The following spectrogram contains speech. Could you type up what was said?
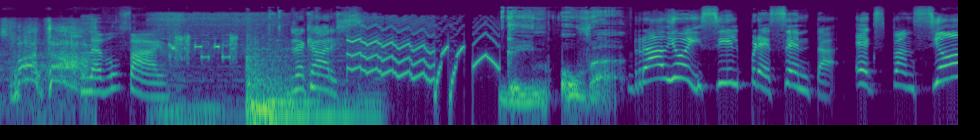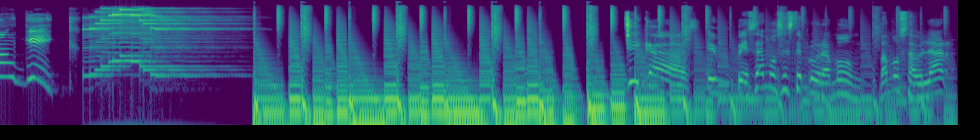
Sparta! Level 5. Dracaris. Game over. Radio Isil presenta Expansión Geek. Chicas, empezamos este programón. Vamos a hablar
